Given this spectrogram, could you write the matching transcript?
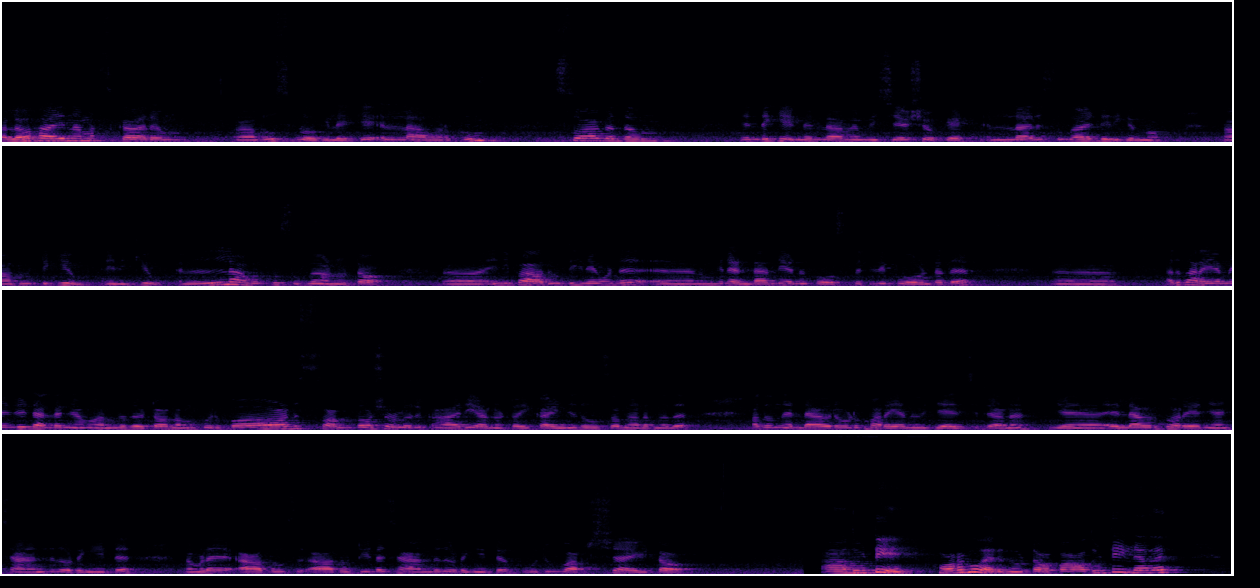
Hello hi നമസ്കാരം. ആദൂസ് ബ്ലോഗിലേക്ക് എല്ലാവർക്കും സ്വാഗതം. എന്തൊക്കെയുണ്ട് എല്ലാവരുടെയും വിശേഷമൊക്കെ? എല്ലാവരും സുഖമായിട്ടിരിക്കുന്നു? ആദൂട്ടിക്കും എനിക്കും എല്ലാവർക്കും സുഖമാണ് കേട്ടോ. ഇനിയിപ്പോൾ ആദൂട്ടീനെ കൊണ്ട് നമുക്ക് രണ്ടാം തീയതിയാണ് ഹോസ്പിറ്റലിൽ പോകേണ്ടത്. അത് പറയാൻ വേണ്ടിയിട്ടല്ല ഞാൻ വന്നത് കേട്ടോ. നമുക്ക് ഒരുപാട് സന്തോഷമുള്ളൊരു കാര്യമാണ് കേട്ടോ ഈ കഴിഞ്ഞ ദിവസം നടന്നത്. അതൊന്ന് എല്ലാവരോടും പറയാമെന്ന് വിചാരിച്ചിട്ടാണ്. എല്ലാവർക്കും അറിയാം ഞാൻ ചാനൽ തുടങ്ങിയിട്ട് നമ്മുടെ ആദൂസ് ആദൂട്ടിയുടെ ചാനൽ തുടങ്ങിയിട്ട് ഒരു വർഷമായിട്ടോ ആദൂട്ടി ഉറങ്ങുമായിരുന്നു കേട്ടോ. അപ്പോൾ ആദൂട്ടി ഇല്ലാതെ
